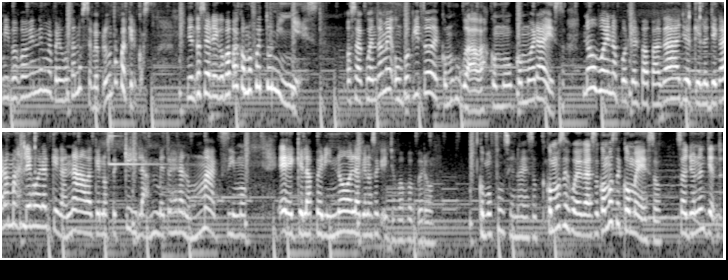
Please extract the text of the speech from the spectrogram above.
mi papá viene y me pregunta, no sé, me pregunta cualquier cosa. Y entonces le digo, papá, ¿cómo fue tu niñez? O sea, cuéntame un poquito de cómo jugabas, cómo, cómo era eso. No, bueno, porque el papagayo, el que lo llegara más lejos era el que ganaba, que no sé qué, y las metras eran lo máximo, eh, que la perinola, que no sé qué. Y yo, papá, pero ¿cómo funciona eso? ¿Cómo se juega eso? ¿Cómo se come eso? O sea, yo no entiendo.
